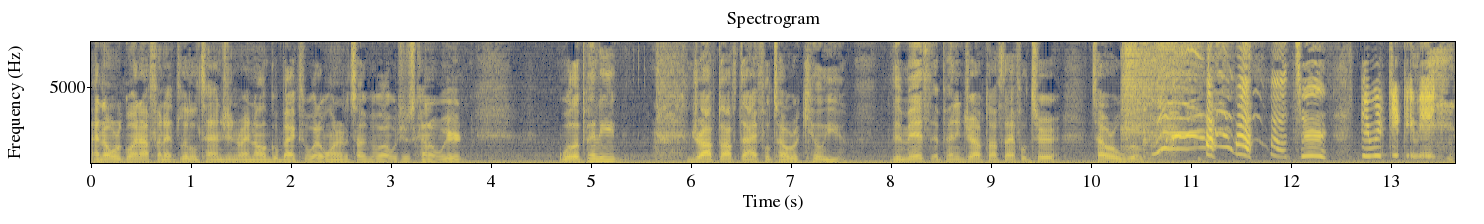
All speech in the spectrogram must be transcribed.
I know we're going off on a little tangent right now. I'll go back to what I wanted to talk about, which is kind of weird. Will a penny dropped off the Eiffel Tower kill you? The myth: a penny dropped off the Eiffel tur- Tower will. Sir, they were kicking me.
